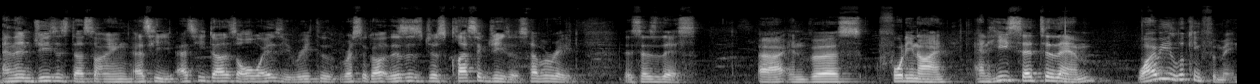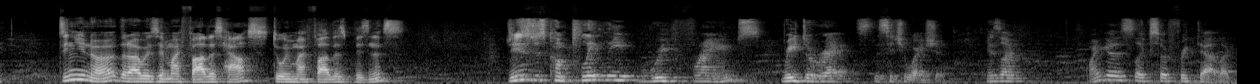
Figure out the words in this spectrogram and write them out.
And then Jesus does something as he as he does always. You read the rest of God. This is just classic Jesus. Have a read. It says this uh, in verse 49 And he said to them, Why were you looking for me? Didn't you know that I was in my father's house doing my father's business? Jesus just completely reframes, redirects the situation. He's like, Why are you guys like so freaked out? Like,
